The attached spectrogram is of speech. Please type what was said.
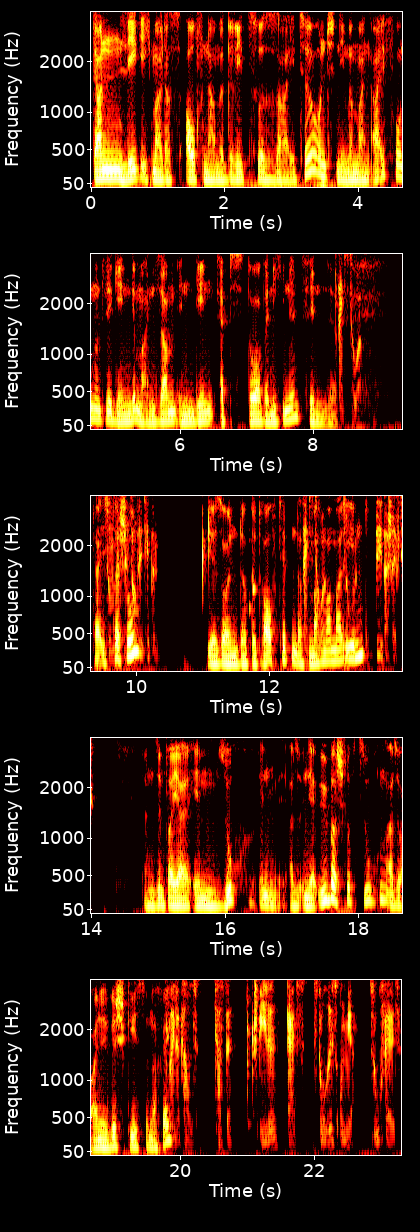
Dann lege ich mal das Aufnahmegerät zur Seite und nehme mein iPhone und wir gehen gemeinsam in den App Store, wenn ich ihn finde. Da ist er schon. Wir sollen doppelt drauf tippen, das machen wir mal eben. Dann sind wir ja im Such, in, also in der Überschrift suchen, also eine Wischgeste nach rechts. Account, Taste, Spiele, Apps, Stories und mehr. Suchfeld.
